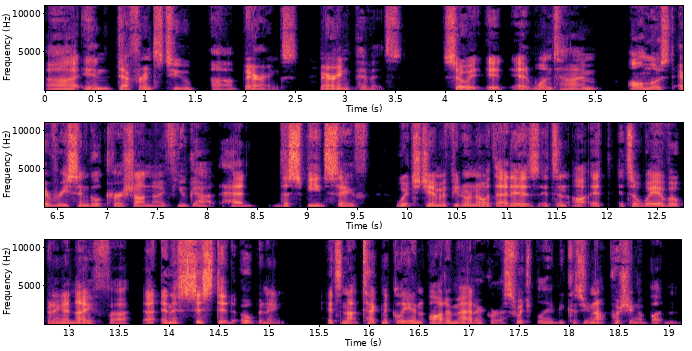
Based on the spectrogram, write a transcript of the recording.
uh, in deference to uh, bearings, bearing pivots. So it, it at one time almost every single Kershaw knife you got had the speed safe which Jim, if you don't know what that is, it's an it, it's a way of opening a knife, uh, an assisted opening it's not technically an automatic or a switchblade because you're not pushing a button.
